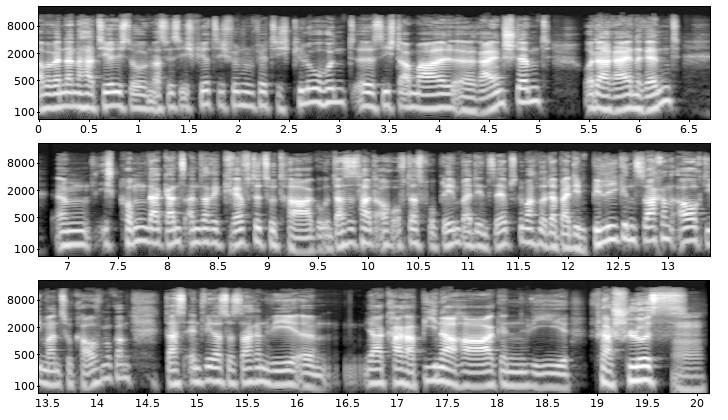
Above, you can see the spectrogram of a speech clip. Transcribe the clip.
Aber wenn dann natürlich so 'n, was weiß ich, 40, 45 Kilo Hund, äh, sich da mal, äh, reinstemmt oder reinrennt, ähm, es kommen da ganz andere Kräfte zutrage. Und das ist halt auch oft das Problem bei den selbstgemachten oder bei den billigen Sachen auch, die man zu kaufen bekommt, dass entweder so Sachen wie, ähm, ja, Karabinerhaken, wie Verschluss, hm.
